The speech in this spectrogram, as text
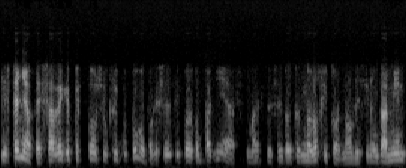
y este año, a pesar de que empezó a sufrir un poco, porque ese tipo de compañías más de sector tecnológico no lo hicieron también,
